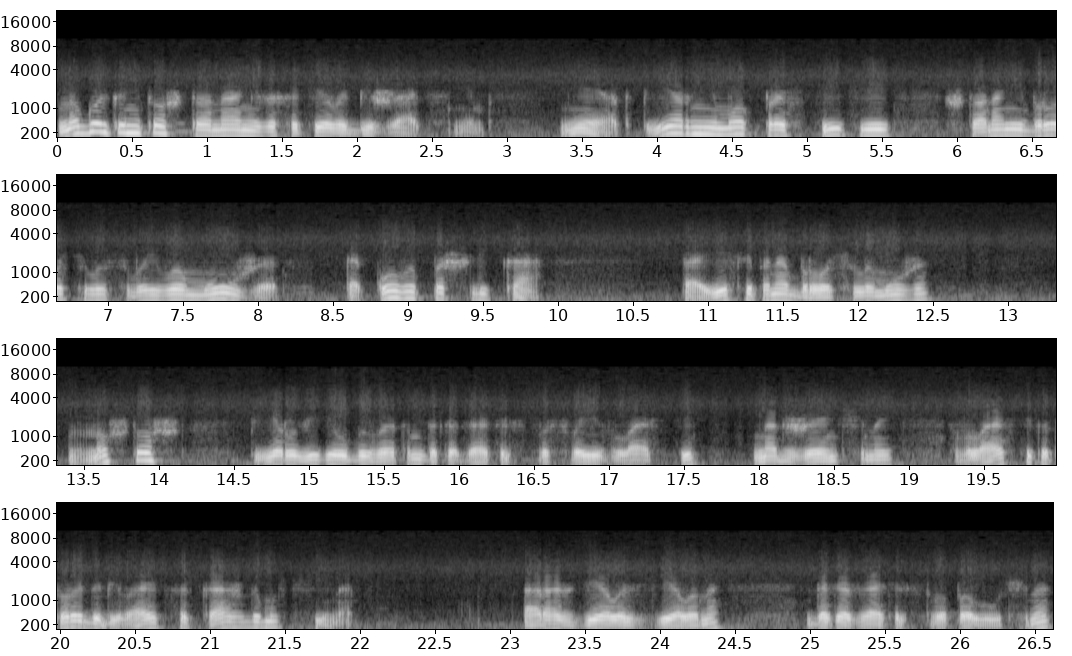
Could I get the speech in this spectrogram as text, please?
Но горько не то, что она не захотела бежать с ним. Нет, Пьер не мог простить ей, что она не бросила своего мужа, такого пошляка. А если бы она бросила мужа? Ну что ж, Пьер увидел бы в этом доказательство своей власти над женщиной, власти, которой добивается каждый мужчина. А раз дело сделано, доказательство получено,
